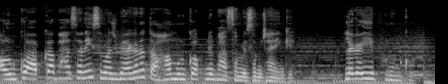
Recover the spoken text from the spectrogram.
और उनको आपका भाषा नहीं समझ में आएगा ना तो हम उनको अपने भाषा में समझाएँगे। लगाइए फ़ोन उनको।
